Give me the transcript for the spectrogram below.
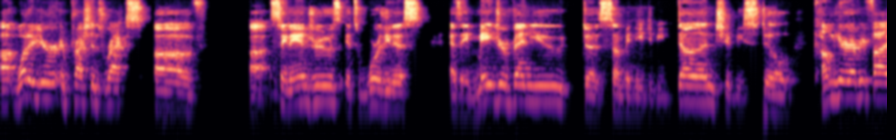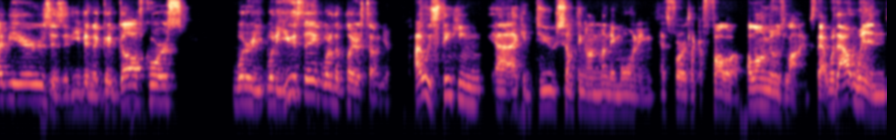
Uh, what are your impressions, Rex, of uh, St. Andrews? Its worthiness as a major venue? Does something need to be done? Should we still come here every five years? Is it even a good golf course? What are you? What do you think? What are the players telling you? I was thinking uh, I could do something on Monday morning as far as like a follow up along those lines. That without wind,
